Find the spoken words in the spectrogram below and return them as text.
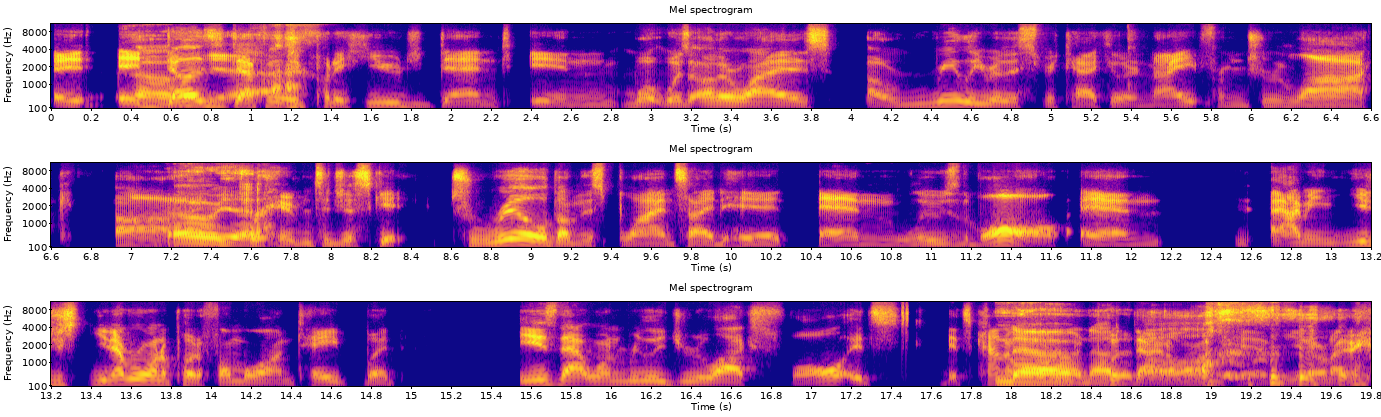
It it oh, does yeah. definitely put a huge dent in what was otherwise a really really spectacular night from Drew Lock. Uh, oh yeah, for him to just get drilled on this blindside hit and lose the ball, and I mean, you just you never want to put a fumble on tape, but is that one really Drew Lock's fault? It's it's kind of no, hard to put that all. on him. You know what I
